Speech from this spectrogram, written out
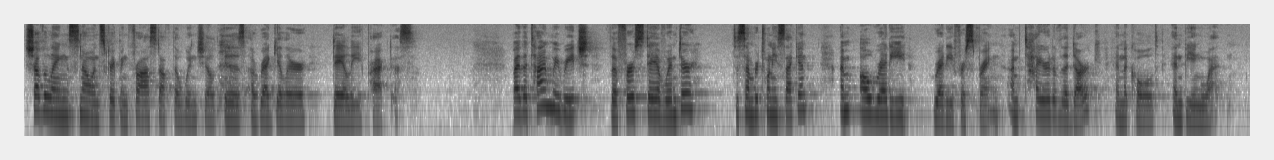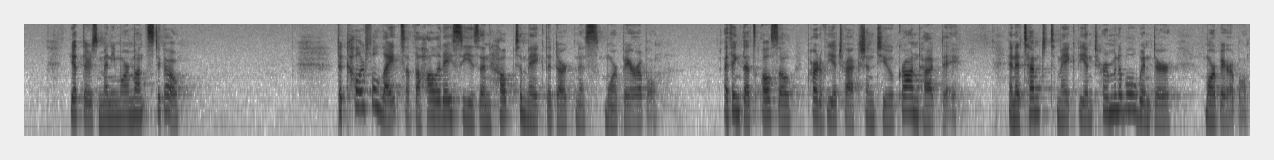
Shoveling snow and scraping frost off the windshield is a regular daily practice. By the time we reach the first day of winter, December 22nd, I'm already ready for spring. I'm tired of the dark and the cold and being wet. Yet there's many more months to go. The colorful lights of the holiday season help to make the darkness more bearable. I think that's also part of the attraction to Groundhog Day, an attempt to make the interminable winter more bearable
